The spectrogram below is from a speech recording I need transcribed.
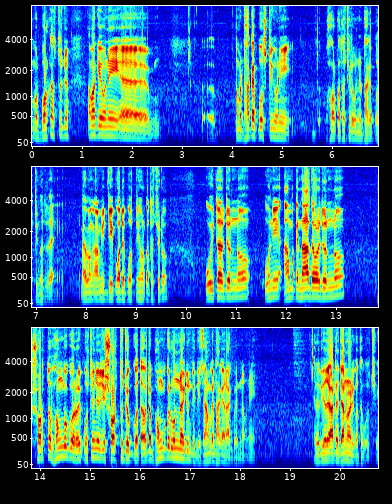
আমার বরখাস্ত আমাকে উনি আমার ঢাকায় পোস্টিং উনি হওয়ার কথা ছিল, উনি ঢাকায় পোস্টিং হতে দেয়নি। এবং আমি যেই পদে পোস্টিং হওয়ার কথা ছিল, ওইটার জন্য উনি আমাকে না দেওয়ার জন্য শর্ত ভঙ্গ করে, ওই পোস্টিংয়ের যে শর্ত যোগ্যতা, ওটা ভঙ্গ করে অন্য একজনকে দিয়েছে। আমাকে ঢাকায় রাখবেন না উনি। এটা দুই হাজার আটের জানুয়ারির কথা বলছি।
